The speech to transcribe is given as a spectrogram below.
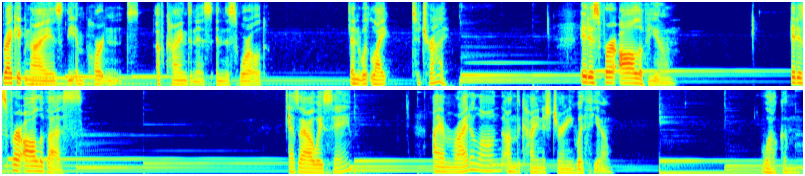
recognize the importance of kindness in this world and would like to try. It is for all of you. It is for all of us. As I always say, I am right along on the kindness journey with you. Welcome.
